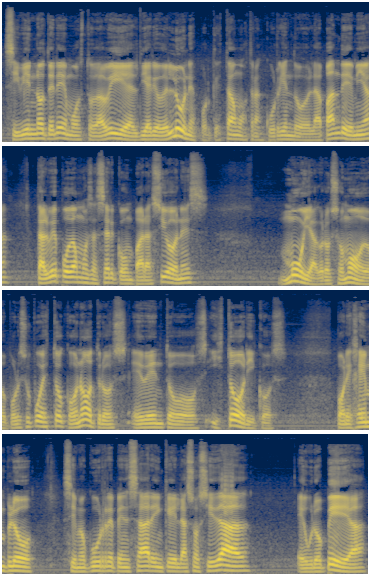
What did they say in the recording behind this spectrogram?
si bien no tenemos todavía el diario del lunes porque estamos transcurriendo la pandemia, tal vez podamos hacer comparaciones muy a grosso modo, por supuesto, con otros eventos históricos. Por ejemplo, se me ocurre pensar en que la sociedad europea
